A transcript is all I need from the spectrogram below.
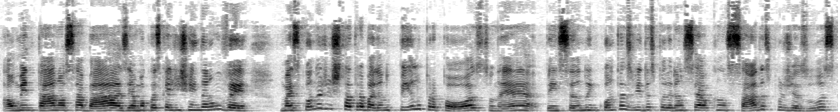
aumentar a nossa base, é uma coisa que a gente ainda não vê. Mas quando a gente está trabalhando pelo propósito, né? Pensando em quantas vidas poderão ser alcançadas por Jesus,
